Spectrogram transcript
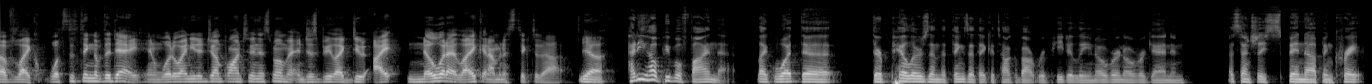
of like what's the thing of the day and what do I need to jump onto in this moment and just be like, dude, I know what I like and I'm gonna stick to that. yeah. How do you help people find that? Like what the their pillars and the things that they could talk about repeatedly and over and over again and essentially spin up and create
